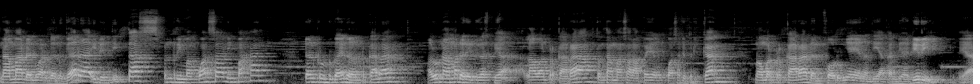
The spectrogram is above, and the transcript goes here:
nama dan warga negara, identitas penerima kuasa limpahan dan kedudukannya dalam perkara, lalu nama dan identitas pihak lawan perkara tentang masalah apa yang kuasa diberikan, nomor perkara dan forumnya yang nanti akan dihadiri gitu ya.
